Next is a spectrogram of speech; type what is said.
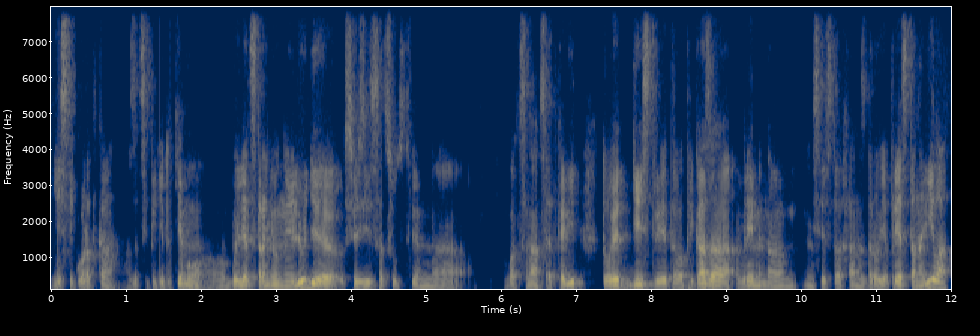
если коротко зацепить эту тему, были отстраненные люди в связи с отсутствием вакцинации от ковид, то действие этого приказа временно Министерство охраны здоровья приостановило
